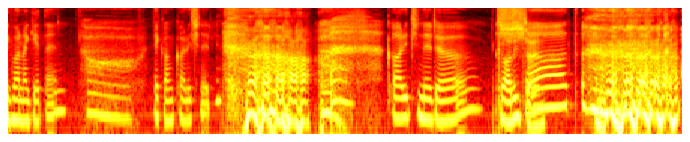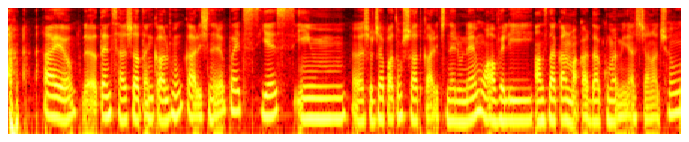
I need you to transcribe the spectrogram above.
դիվանագետ են եկան կարիճներին։ Կարիճները Կարիճ են։ Շատ Այո, տենց է շատ ընկալվում կարիճները, բայց ես իմ շրջապատում շատ կարիճներ ունեմ ու ավելի անձնական մակարդակում եմ իրաց ճանաչում։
